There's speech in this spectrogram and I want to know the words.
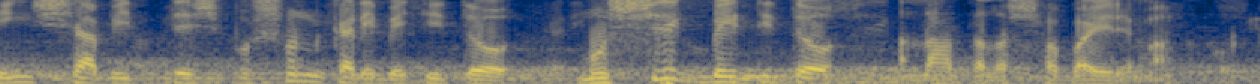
হিংসা বিদ্বেষ পোষণকারী ব্যতীত, মুশ্রিক ব্যতীত, আল্লাহ তালা সবাই মাফ করে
